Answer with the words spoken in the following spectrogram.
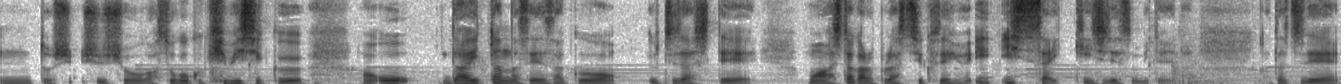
うんと首相がすごく厳しく、まあ、お大胆な政策を打ち出してもう明日からプラスチック製品は一切禁止ですみたいな形で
